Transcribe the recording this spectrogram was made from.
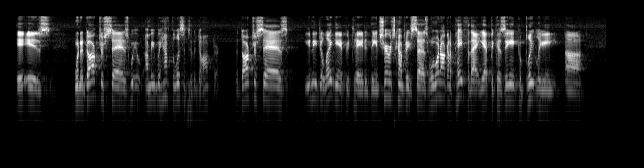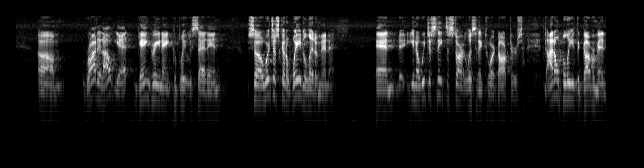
is when a doctor says, we, I mean, we have to listen to the doctor. The doctor says, you need your leg amputated. The insurance company says, well, we're not going to pay for that yet because he ain't completely uh, um, rotted out yet. Gangrene ain't completely set in. So we're just going to wait a little minute. And, you know, we just need to start listening to our doctors. I don't believe the government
